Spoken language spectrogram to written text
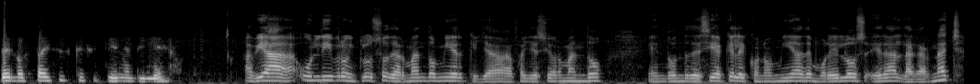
de los países que sí tienen dinero. Había un libro incluso de Armando Mier, que ya falleció Armando, en donde decía que la economía de Morelos era la garnacha.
